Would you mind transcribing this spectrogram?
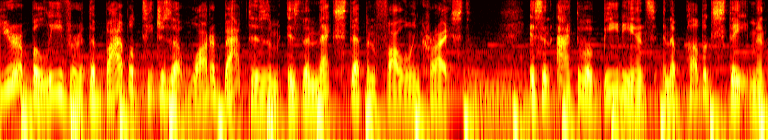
you're a believer, the Bible teaches that water baptism is the next step in following Christ. It's an act of obedience and a public statement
